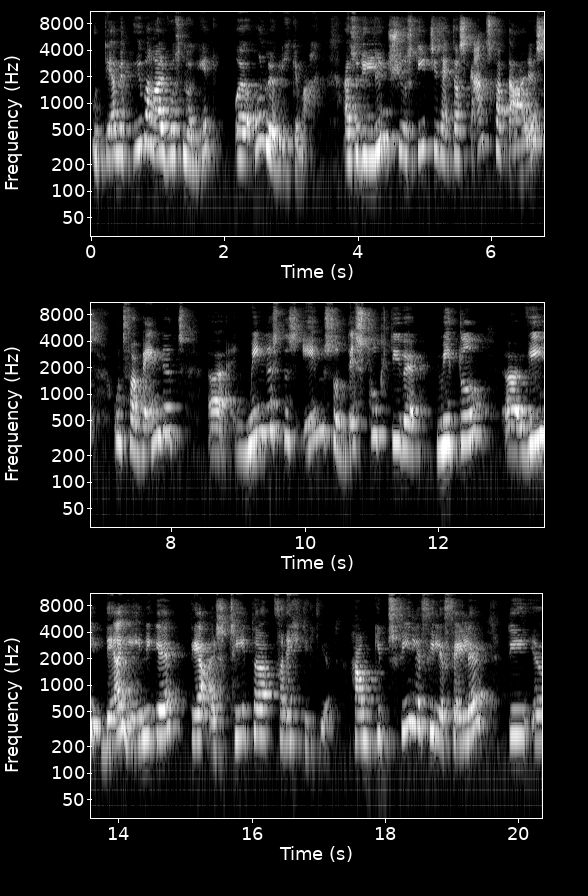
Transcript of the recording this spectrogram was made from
Und der wird überall, wo es nur geht, äh, unmöglich gemacht. Also die Lynchjustiz ist etwas ganz Fatales und verwendet äh, mindestens ebenso destruktive Mittel wie derjenige, der als Täter verdächtigt wird. Gibt es viele, viele Fälle, die äh,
